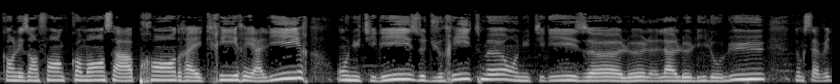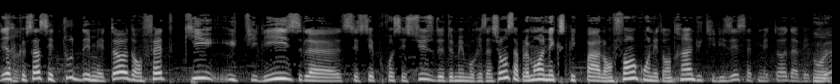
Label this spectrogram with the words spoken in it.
Quand les enfants commencent à apprendre à écrire et à lire, on utilise du rythme, on utilise euh, le, là, le lilolu. Donc ça veut dire que ça, c'est toutes des méthodes en fait qui utilisent le, ces, ces, processus de, de, mémorisation. Simplement, on n'explique pas à l'enfant qu'on est en train d'utiliser cette méthode avec eux.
